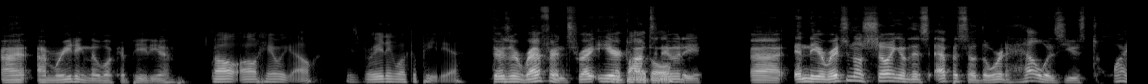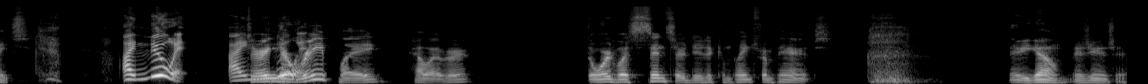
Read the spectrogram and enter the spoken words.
I, I'm reading the Wikipedia. Oh, oh, here we go. He's reading Wikipedia. There's a reference right here. Continuity. Uh, in the original showing of this episode, the word "hell" was used twice. I knew it. I During knew the it. replay, however, the word was censored due to complaints from parents. There you go. There's your answer.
